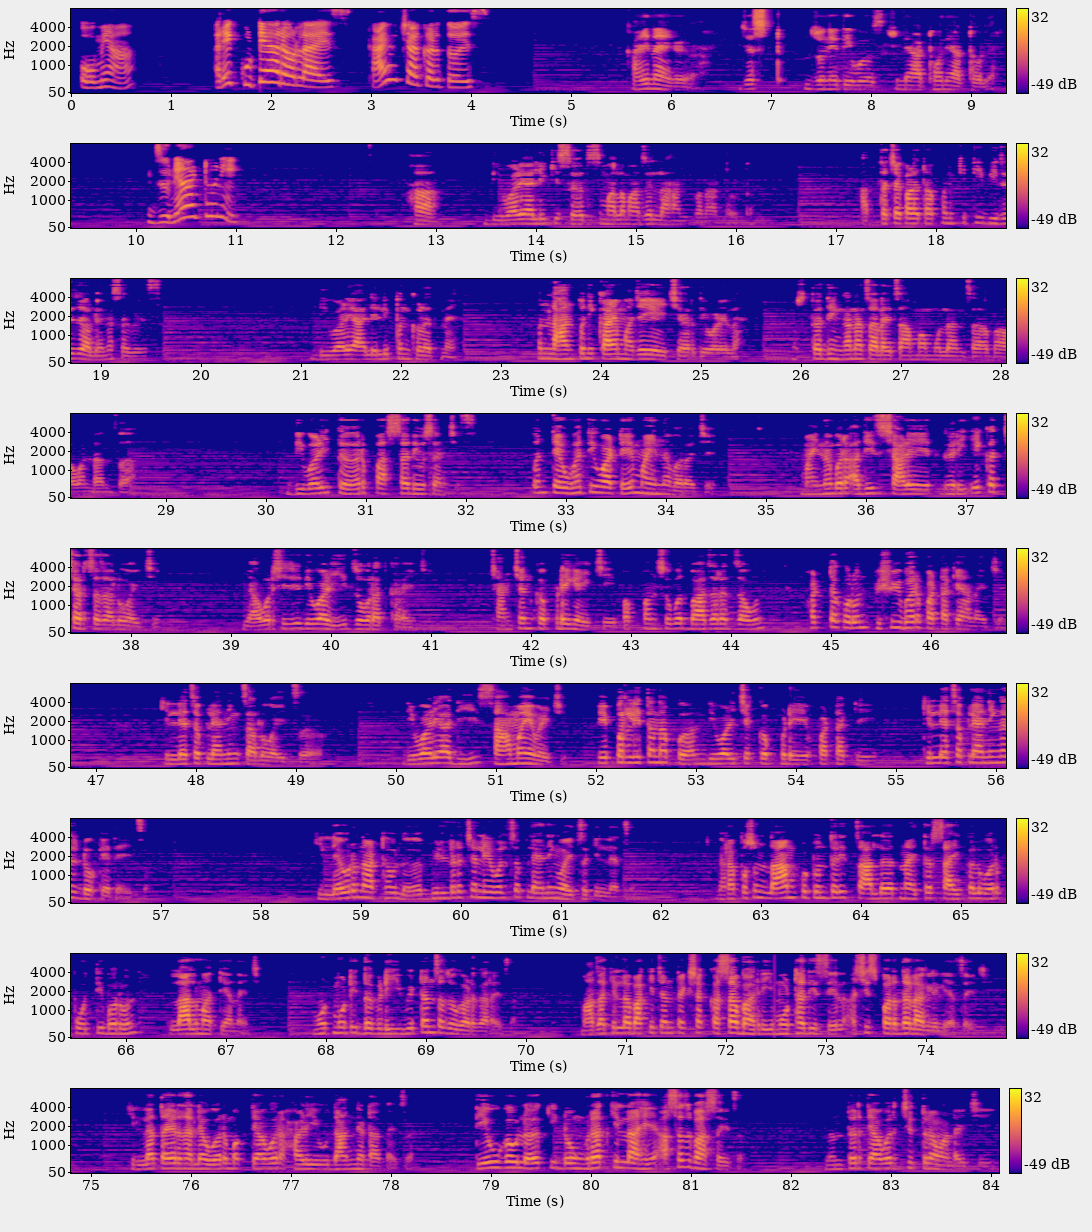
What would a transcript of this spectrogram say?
ओम्या अरे कुठे हरवलायस? काय विचार करतोयस? काही नाही जस्ट जुने दिवस जुन्या आठवणी आठवल्या. जुन्या आठवणी? हा दिवाळी आली की सहज मला माझं लहानपण आठवतं. आत्ताच्या काळात आपण किती बिझी झालोय ना सगळेच. दिवाळी आलेली पण कळत नाही. पण लहानपणी काय मजा यायची यार दिवाळीला. नुसता धिंगाणा चालायचा आम्हा मुलांचा भावंडांचा. दिवाळी तर पाच सहा दिवसांचीच. पण तेव्हा ती वाटे महिनाभराचे. महिनाभर आधीच शाळेत घरी एकच चर्चा चालू व्हायची. यावर्षीची दिवाळी जोरात करायची. छान छान कपडे घ्यायचे पप्पांसोबत बाजारात जाऊन हट्ट करून पिशवीभर फटाके आणायचे. किल्ल्याचं प्लॅनिंग चालू व्हायचं. दिवाळी आधी सहामाही व्हायची. पेपर लिहिताना पण दिवाळीचे कपडे फटाके किल्ल्याचं प्लॅनिंगच डोक्यात यायचं. किल्ल्यावरून आठवलं बिल्डरच्या लेवलचं प्लॅनिंग व्हायचं किल्ल्याचं. घरापासून लांब कुठून तरी चालत नाहीतर सायकलवर पोती भरून लाल माती आणायची. मोठमोठी दगडी विटांचा जुगाड करायचा. माझा किल्ला बाकीच्यांपेक्षा कसा भारी मोठा दिसेल अशी स्पर्धा लागलेली असायची. किल्ला तयार झाल्यावर मग त्यावर हळीव धान्य टाकायचं. ते उगवलं की डोंगरात किल्ला आहे असंच भासायचं. नंतर त्यावर चित्र मांडायची.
